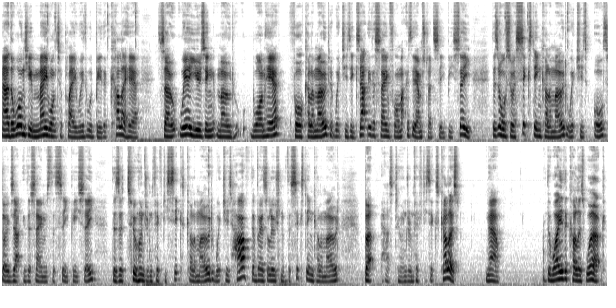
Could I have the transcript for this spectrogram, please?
Now the ones you may want to play with would be the color here. So we're using mode 1 here, 4 color mode, which is exactly the same format as the Amstrad CPC. There's also a 16 color mode, which is also exactly the same as the CPC. There's a 256 color mode, which is half the resolution of the 16 color mode, but has 256 colors. Now, the way the colors work,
